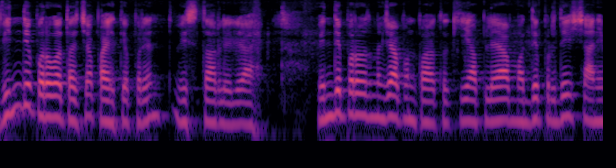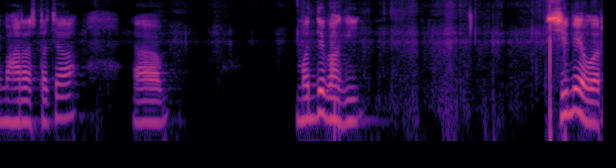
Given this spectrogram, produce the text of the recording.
विंध्य पर्वताच्या पायथ्यापर्यंत विस्तारलेले आहे. विंध्य पर्वत म्हणजे आपण पाहतो की आपल्या मध्य प्रदेश आणि महाराष्ट्राच्या मध्यभागी सीमेवर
